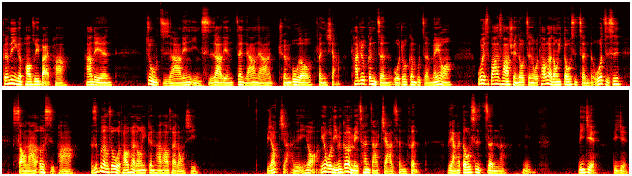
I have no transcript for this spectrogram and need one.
跟另一个抛出一百趴，他连住址啊，连隐私啊，连再怎样怎样，全部都分享。他就更真，我就更不真。没有啊，我也是八十趴全都真，我掏出来东西都是真的，我只是少拿了二十趴。可是不能说我掏出来的东西跟他掏出来的东西比较假，你知道吗？因为我里面根本没掺杂假成分，两个都是真啊。你理解理解？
